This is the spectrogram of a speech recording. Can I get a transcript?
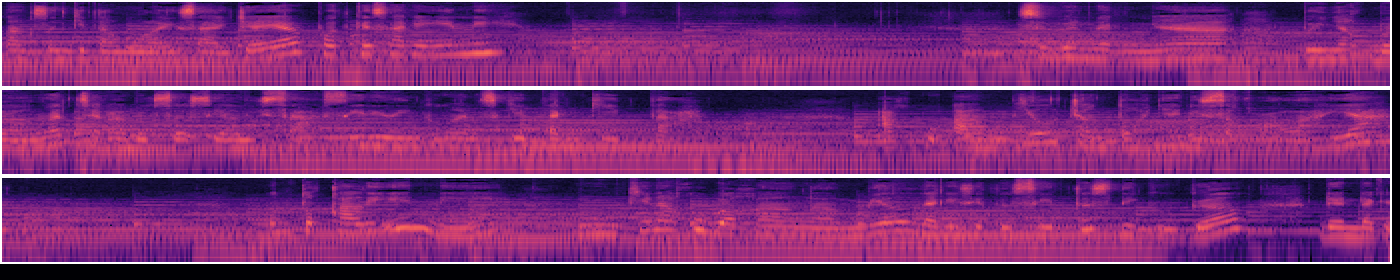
langsung kita mulai saja ya podcast hari ini. Sebenarnya banyak banget cara bersosialisasi di lingkungan sekitar kita. Aku ambil contohnya di sekolah ya. Untuk kali ini, Mungkin aku bakal ngambil dari situs-situs di Google dan dari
